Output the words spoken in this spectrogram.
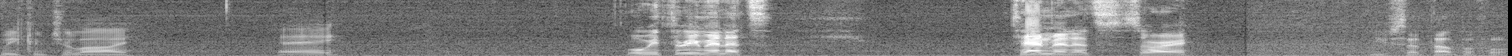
week of July. Hey. We'll be three minutes. Ten minutes, sorry. You've said that before.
